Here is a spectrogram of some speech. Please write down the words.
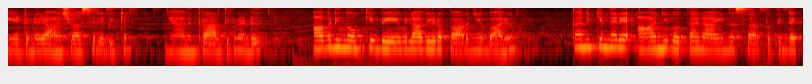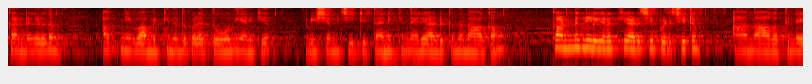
ഏട്ടനൊരു ആശ്വാസം ലഭിക്കും. ഞാനും പ്രാർത്ഥിക്കുന്നുണ്ട്. അവനെ നോക്കി വേവലാതിയുടെ പറഞ്ഞു ബാനു തനിക്ക് നേരെ ആഞ്ഞു കൊത്താനായിരുന്ന സർപ്പത്തിന്റെ കണ്ണുകളിൽ നിന്നും അഗ്നി വമിക്കുന്നത് പോലെ തോന്നി എനിക്ക്. വിഷം ചീറ്റി തനിക്ക് നേരെ അടുക്കുന്ന നാഗം. കണ്ണുകൾ ഇറക്കി അടച്ച് പിടിച്ചിട്ടും ആ നാഗത്തിന്റെ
